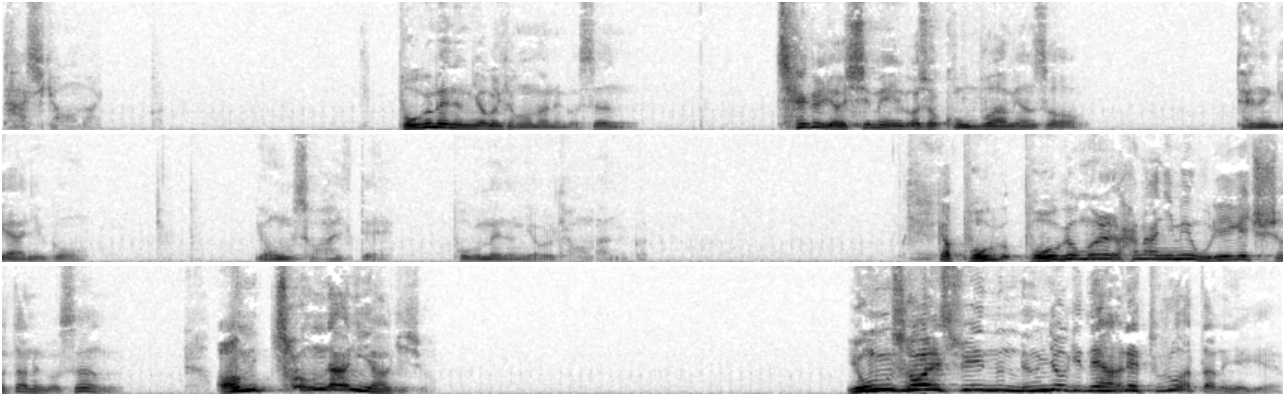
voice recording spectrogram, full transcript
다시 경험하게. 복음의 능력을 경험하는 것은 책을 열심히 읽어서 공부하면서 되는 게 아니고 용서할 때 복음의 능력을 경험하는 것. 그러니까 복음을 하나님이 우리에게 주셨다는 것은 엄청난 이야기죠. 용서할 수 있는 능력이 내 안에 들어왔다는 얘기예요.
